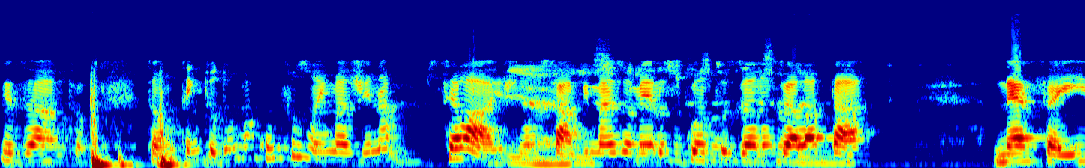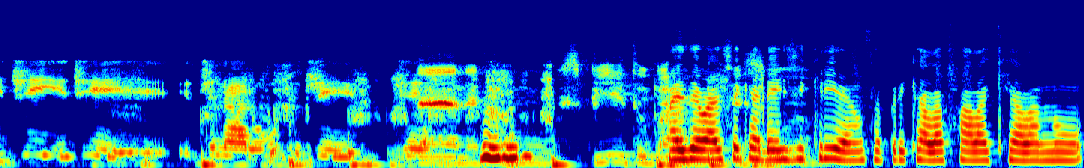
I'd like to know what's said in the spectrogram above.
Exato. Então tem toda uma confusão. Imagina, sei lá, a gente não é sabe mais ou é menos quantos anos ela dela. tá nessa aí de, de, de Naruto, de, de É, né? Como espírito. Mas eu acho que é desde criança, porque ela fala que ela não,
